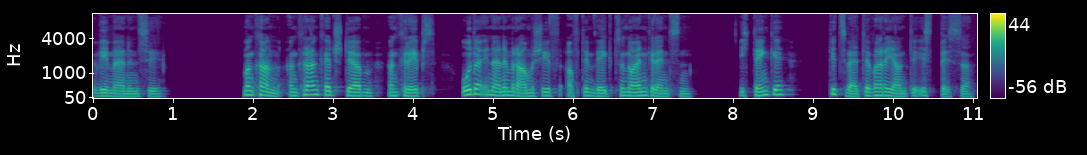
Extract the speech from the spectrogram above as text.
Wie meinen Sie? Man kann an Krankheit sterben, an Krebs oder in einem Raumschiff auf dem Weg zu neuen Grenzen. Ich denke, die zweite Variante ist besser.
